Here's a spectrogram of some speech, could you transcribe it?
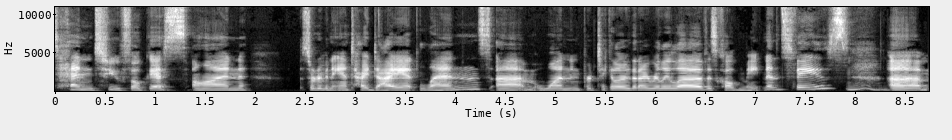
tend to focus on sort of an anti diet lens. Um, one in particular that I really love is called Maintenance Phase. Mm. Um,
